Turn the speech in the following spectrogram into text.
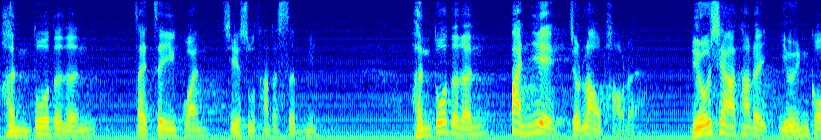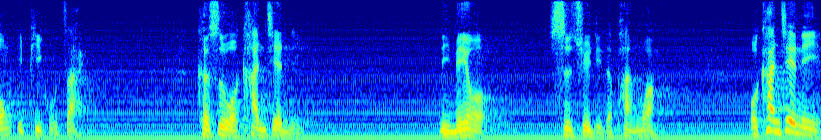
很多的人在这一关结束他的生命，很多的人半夜就落跑了，留下他的员工一屁股债。可是我看见你，你没有失去你的盼望，我看见你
